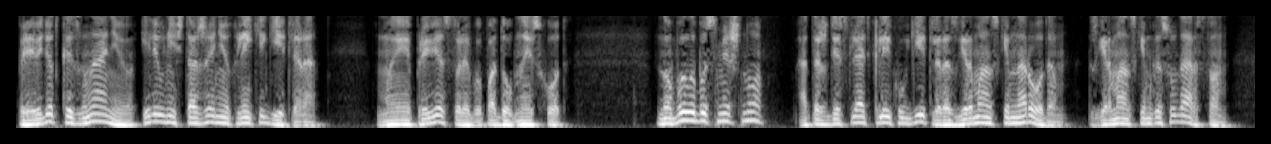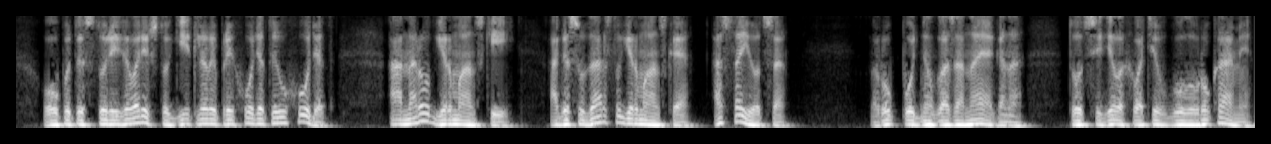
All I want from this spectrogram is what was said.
приведет к изгнанию или уничтожению клейки Гитлера. Мы приветствовали бы подобный исход. Но было бы смешно отождествлять клику Гитлера с германским народом, с германским государством. Опыт истории говорит, что Гитлеры приходят и уходят, а народ германский, а государство германское остается. Руб поднял глаза на Эгона. Тот сидел, охватив голову руками.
